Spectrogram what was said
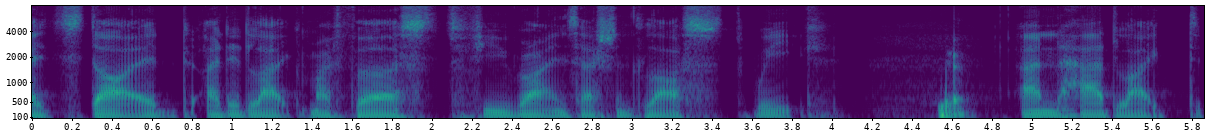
I started. I did like my first few writing sessions last week, Yeah. and had like d-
